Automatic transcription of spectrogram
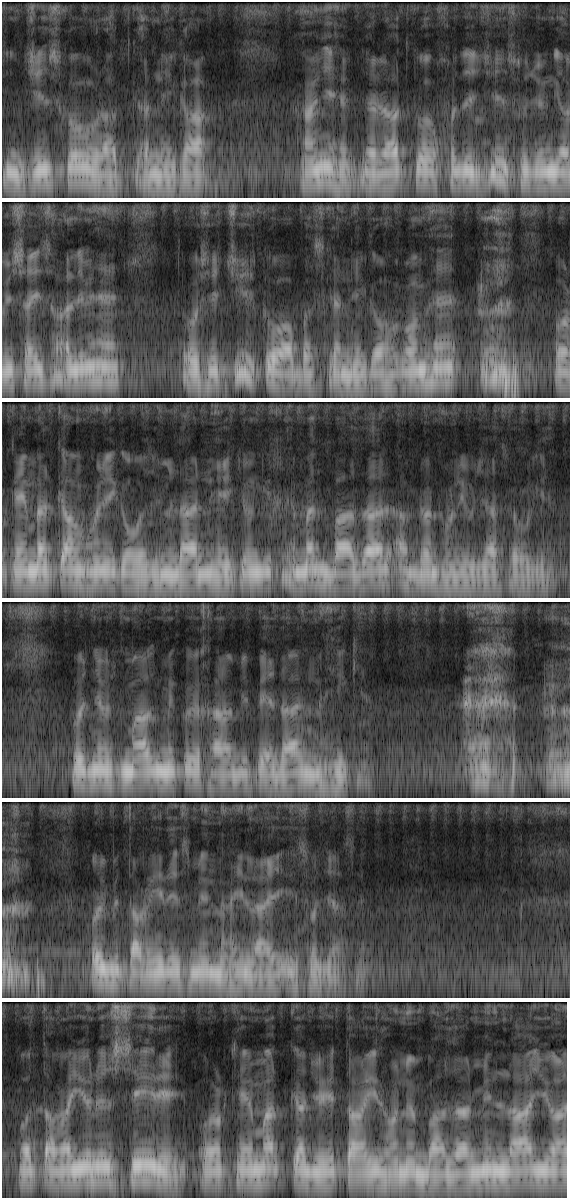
جنس کو رد کرنے کا ہاں جی رد کو خود جنس کو چونکہ ابھی صحیح سالم ہے تو اسی چیز کو واپس کرنے کا حکم ہے اور قیمت کم ہونے کا وہ ذمہ دار نہیں ہے، کیونکہ قیمت بازار اپ ڈاؤن ہونے کی وجہ سے ہو گیا۔ اس نے اس مال میں کوئی خرابی پیدا نہیں کیا کوئی بھی تغیر اس میں نہیں لائے اس وجہ سے۔ وہ تغیر سیر اور قیمت کا جو ہے تغیر ہونے بازار میں لا یا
